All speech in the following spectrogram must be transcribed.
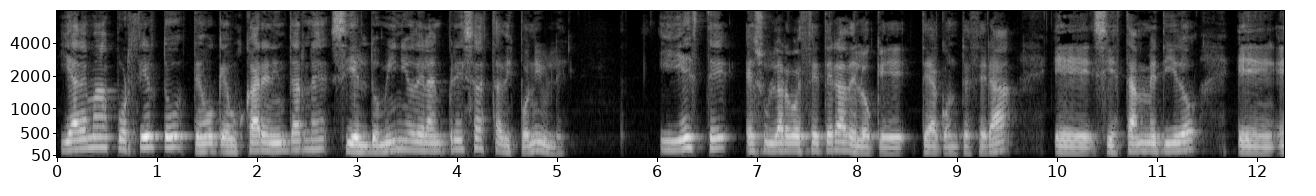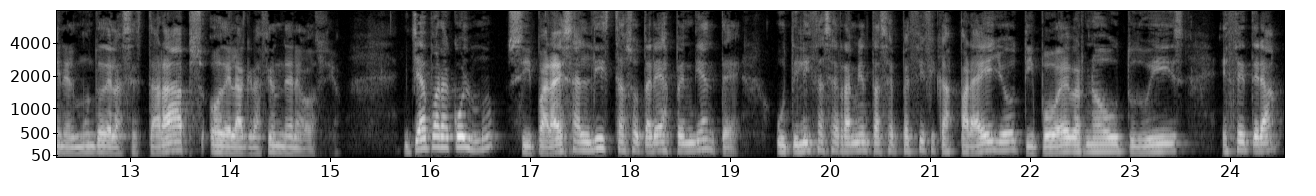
Y además, por cierto, tengo que buscar en internet si el dominio de la empresa está disponible. Y este es un largo etcétera de lo que te acontecerá eh, si estás metido en, en el mundo de las startups o de la creación de negocios. Ya para colmo, si para esas listas o tareas pendientes utilizas herramientas específicas para ello, tipo Evernote, Todoist, etcétera,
